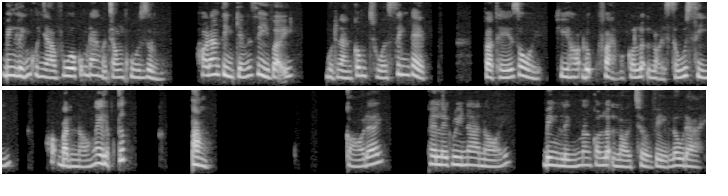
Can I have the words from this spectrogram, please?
Binh lính của nhà vua cũng đang ở trong khu rừng. Họ đang tìm kiếm gì vậy? Một nàng công chúa xinh đẹp. Và thế rồi, khi họ đụng phải một con lợn lòi xấu xí, họ bắn nó ngay lập tức. Bằng! Có đấy, Pellegrina nói. Binh lính mang con lợn lòi trở về lâu đài.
